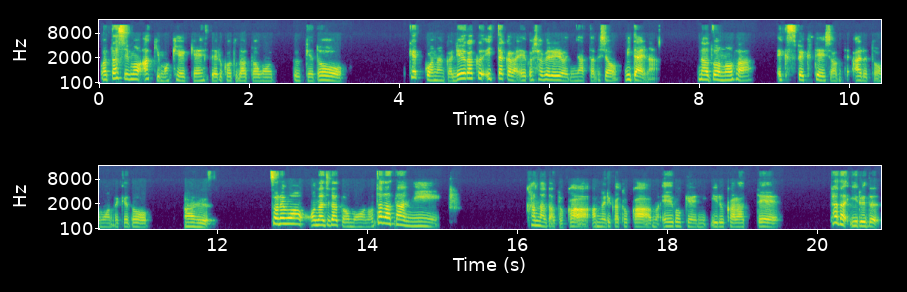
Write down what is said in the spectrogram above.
私も秋も経験していることだと思うけど、結構なんか留学行ったから英語喋れるようになったでしょ？みたいな謎のさ、エクスペクテーションってあると思うんだけど、ある。それも同じだと思うの。ただ単にカナダとかアメリカとか、まあ、英語圏にいるからって、ただいる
